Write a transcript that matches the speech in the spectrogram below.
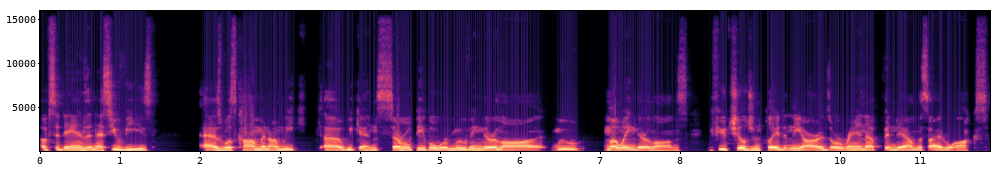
of sedans and SUVs, as was common on week uh, weekends. Several people were moving their lawn, mowing their lawns. A few children played in the yards or ran up and down the sidewalks.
